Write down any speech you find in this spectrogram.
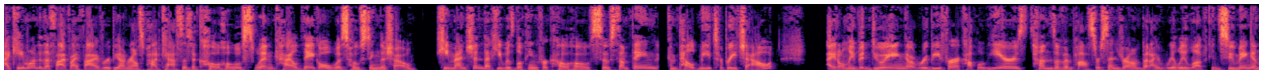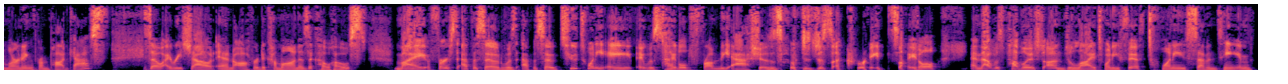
I came onto the 5by5 Ruby on Rails podcast as a co host when Kyle Daigle was hosting the show. He mentioned that he was looking for co-hosts, so something compelled me to reach out. I'd only been doing Ruby for a couple of years, tons of imposter syndrome, but I really loved consuming and learning from podcasts. So I reached out and offered to come on as a co-host. My first episode was episode 228. It was titled From the Ashes, which is just a great title. And that was published on July 25th, 2017.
